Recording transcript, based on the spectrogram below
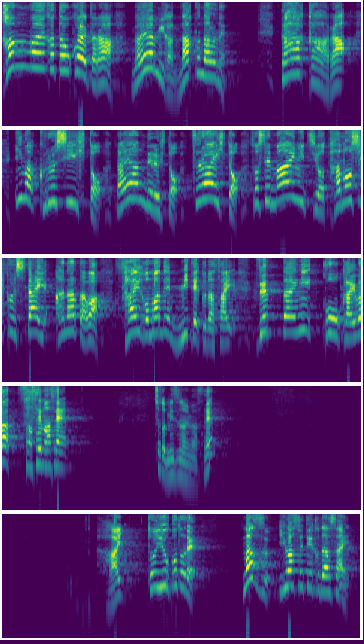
考え方を変えたら悩みがなくなるね。だから今苦しい人悩んでる人辛い人そして毎日を楽しくしたいあなたは最後まで見てください。絶対に後悔はさせません。ちょっと水飲みますね。はい。ということでまず言わせてください。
